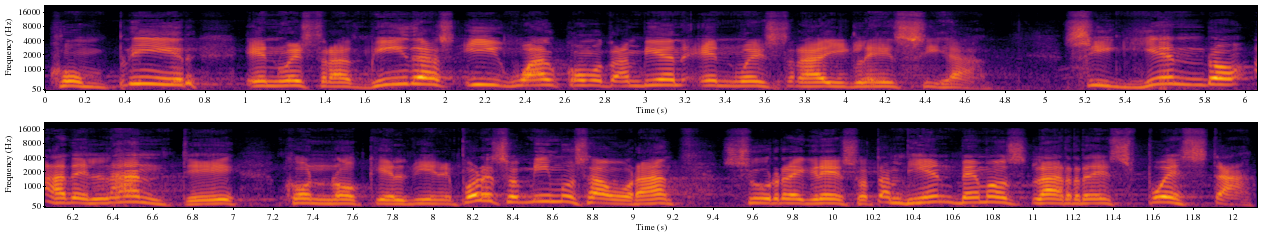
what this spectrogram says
cumplir en nuestras vidas, igual como también en nuestra iglesia siguiendo adelante con lo que Él viene. Por eso vimos ahora su regreso. También vemos la respuesta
